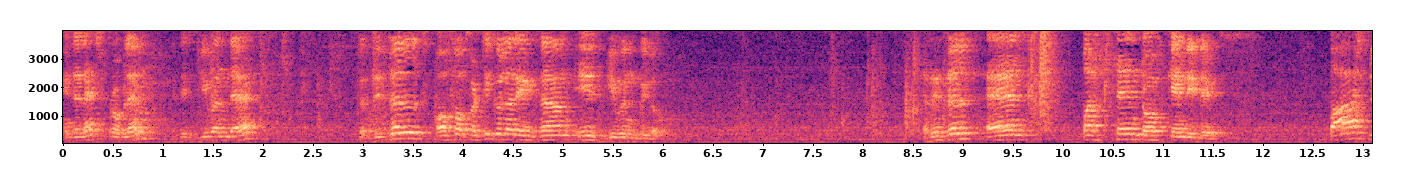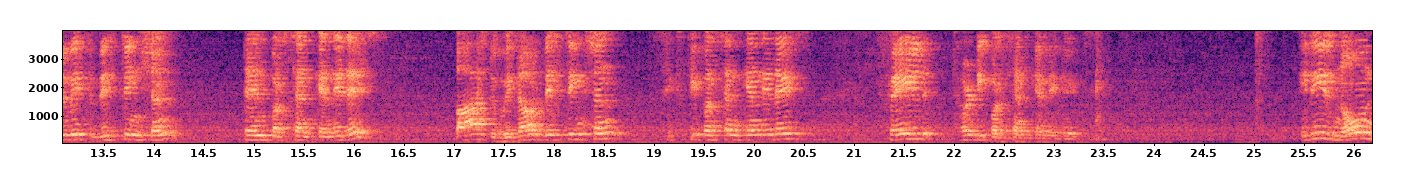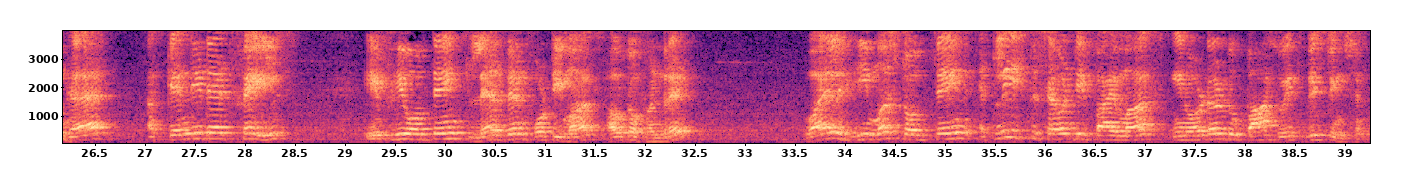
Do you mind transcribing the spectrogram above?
in the next problem it is given that the result of a particular exam is given below. Result and percent of candidates. Passed with distinction 10% candidates. Passed without distinction 60% candidates. Failed 30% candidates. It is known that a candidate fails if he obtains less than 40 marks out of 100 while he must obtain at least 75 marks in order to pass with distinction.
